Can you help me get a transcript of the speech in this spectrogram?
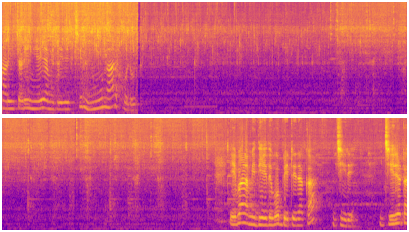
নাড়িয়ে চাড়িয়ে নিয়েই আমি দিয়ে দিচ্ছি নুন আর হলুদ। এবার আমি দিয়ে দেব বেটে রাখা জিরে। জিরেটা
